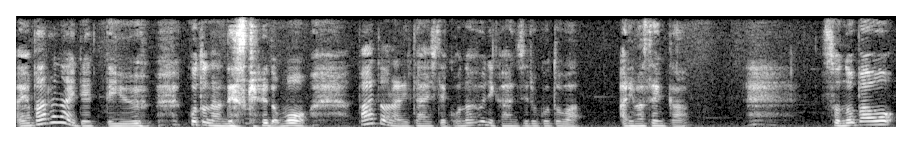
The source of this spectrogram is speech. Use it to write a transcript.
謝らないでっていう ことなんですけれどもパートナーに対してこんな風に感じることはありませんか？その場を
